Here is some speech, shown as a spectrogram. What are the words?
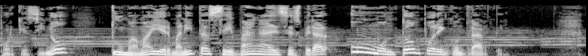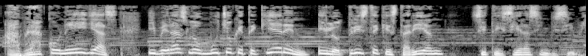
porque si no, tu mamá y hermanita se van a desesperar un montón por encontrarte. Habla con ellas y verás lo mucho que te quieren y lo triste que estarían si te hicieras invisible.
